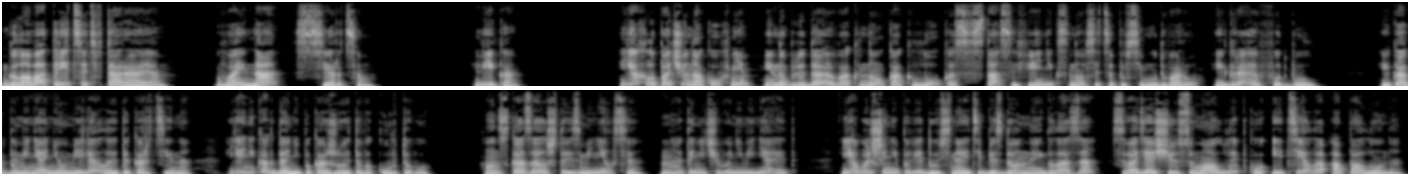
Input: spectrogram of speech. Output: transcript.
Глава 32. Война с сердцем. Вика. Я хлопочу на кухне и наблюдаю в окно, как Лукас, Стас и Феникс носятся по всему двору, играя в футбол. И как бы меня не умиляла эта картина, я никогда не покажу этого Куртову. Он сказал, что изменился, но это ничего не меняет. Я больше не поведусь на эти бездонные глаза, сводящую с ума улыбку и тело Аполлона.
